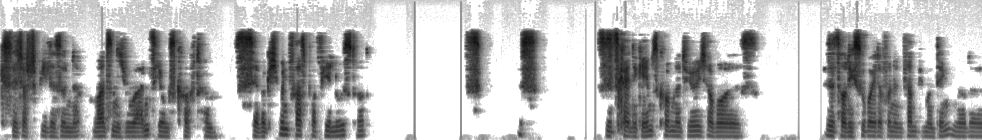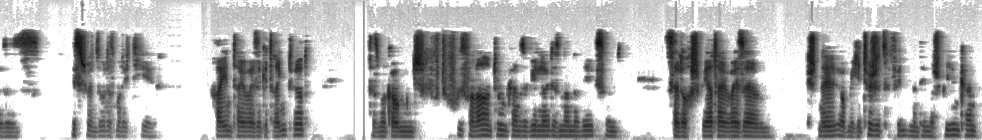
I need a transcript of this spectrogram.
Gesellschaftsspiele so eine wahnsinnig hohe Anziehungskraft haben. es ja wirklich unfassbar viel Lust hat. Es ist, es ist jetzt keine Gamescom natürlich, aber es ist jetzt auch nicht so weit davon entfernt, wie man denken würde. Also es ist schon so, dass man durch die Reihen teilweise gedrängt wird, dass man kaum einen Fuß von anderen tun kann, so viele Leute sind unterwegs und ist halt auch schwer teilweise schnell irgendwelche Tische zu finden, an denen man spielen kann.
